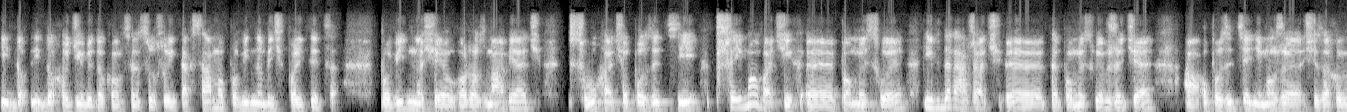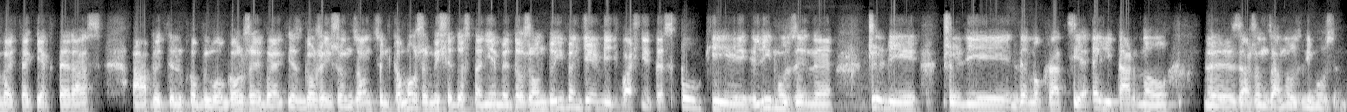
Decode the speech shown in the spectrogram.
i, do, i dochodzimy do konsensusu. I tak samo powinno być w polityce. Powinno się rozmawiać, słuchać opozycji, przejmować ich e, pomysły i wdrażać e, te pomysły w życie, a opozycja nie może się zachowywać tak jak teraz, aby tylko było gorzej, bo jak jest gorzej rządzącym, to może my się dostaniemy do rządu i będziemy mieć właśnie te spółki, limuzyny, czyli, czyli demokrację elitarną y, zarządzaną z limuzyn.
